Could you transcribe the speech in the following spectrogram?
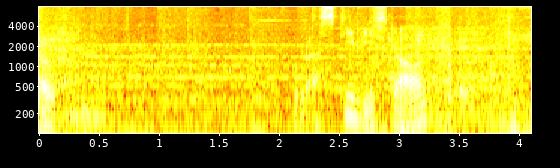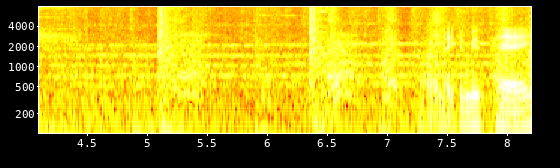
Nope. Rusty beast golem. Making me pay.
